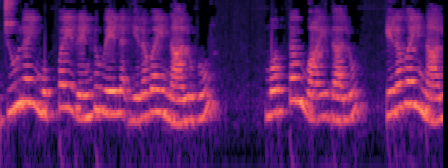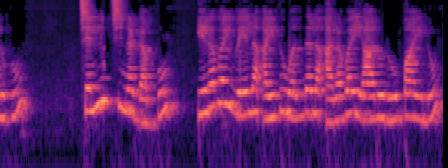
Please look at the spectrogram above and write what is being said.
జూలై ముప్పై రెండు వేల ఇరవై నాలుగు. మొత్తం వాయిదాలు ఇరవై నాలుగు. చెల్లించిన డబ్బు ఇరవై వేల ఐదు వందల అరవై ఆరు రూపాయలు.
